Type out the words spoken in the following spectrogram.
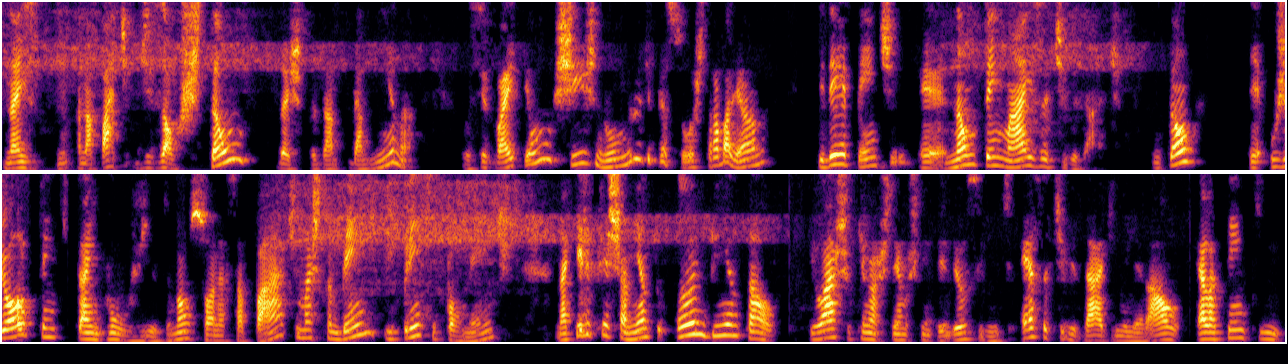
na, na, parte de exaustão da, da, da mina, você vai ter um X número de pessoas trabalhando e, de repente, é, não tem mais atividade. Então, é, o geólogo tem que estar envolvido não só nessa parte, mas também e principalmente naquele fechamento ambiental. Eu acho que nós temos que entender o seguinte: essa atividade mineral, ela tem que,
